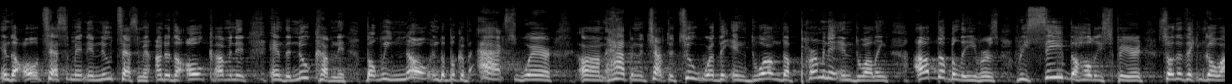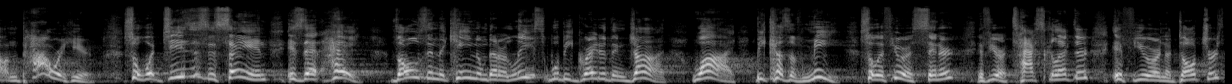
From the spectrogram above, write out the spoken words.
in the Old Testament and New Testament under the Old Covenant and the New Covenant. But we know in the book of Acts where um, happened in chapter 2 where the indwelling, the permanent indwelling of the believers receive the Holy Spirit so that they can go out in power here. So what Jesus is saying is that, hey, those in the kingdom that are least will be greater than John. Why? Because of me. So if you're a sinner, if you're a tax collector, if you're an adulteress,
